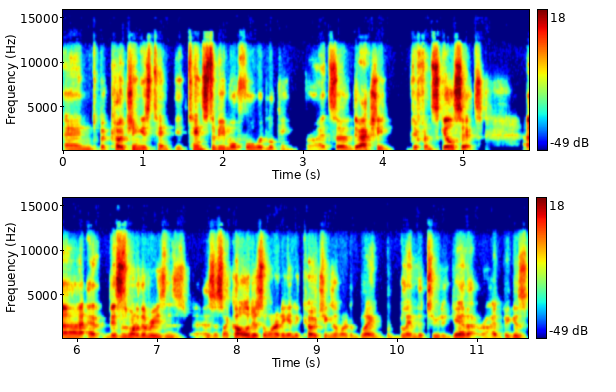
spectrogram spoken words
and but coaching is ten, it tends to be more forward looking, right? So they're actually different skill sets. Uh, and this is one of the reasons, as a psychologist, I wanted to get into coaching. I wanted to blend blend the two together, right? Because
